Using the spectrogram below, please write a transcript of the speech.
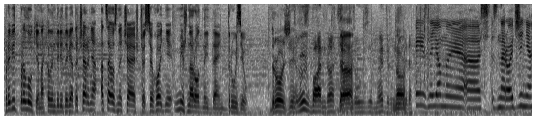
Привіт, прилуки на календарі 9 червня, а це означає, що сьогодні міжнародний день друзів. Друзі. Дружбан, да, це Да. друзі, ми друзі. Ну. да. Ми знайомі е, з народження.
